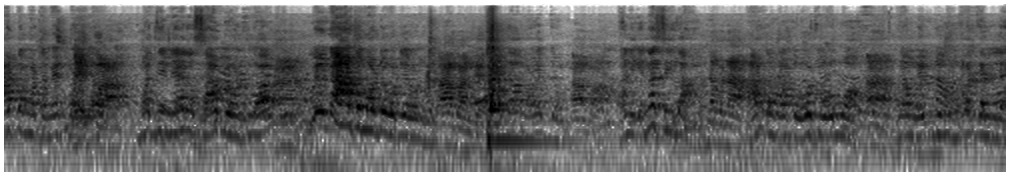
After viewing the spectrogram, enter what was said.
ஆட்ட மாட்டை மேய்ப்பாங்க மேய்ப்பான். மதிய நேரம் சாப்பிட வந்துவா மீண்டும் ஆட்ட மாட்டை ஓட்டி வருவாங்க ஆமா. அன்னைக்கு என்ன செய்தான் என்ன பண்ணா? ஆட்ட மாட்டை ஓட்டி வருவான். நாம எப்படி மரக்கல்ல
